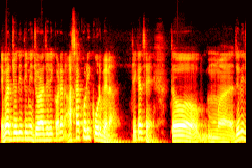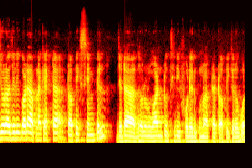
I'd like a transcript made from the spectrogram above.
এবার যদি তিনি জোরাজোরি করেন, আশা করি করবে না। ঠিক আছে? তো যদি জোরাজোরি করে, আপনাকে একটা টপিক সিম্পল যেটা ধরুন ওয়ান টু থ্রি ফোরের কোনো একটা টপিকের ওপর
